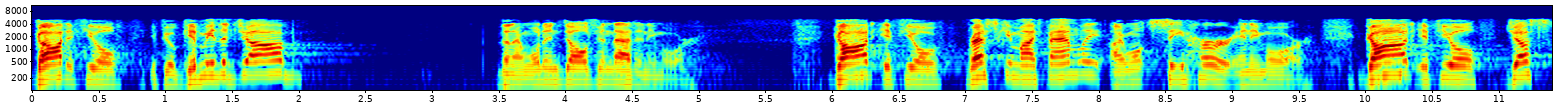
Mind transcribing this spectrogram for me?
God, if you'll, if you'll give me the job, then I won't indulge in that anymore. God, if you'll rescue my family, I won't see her anymore. God, if you'll just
